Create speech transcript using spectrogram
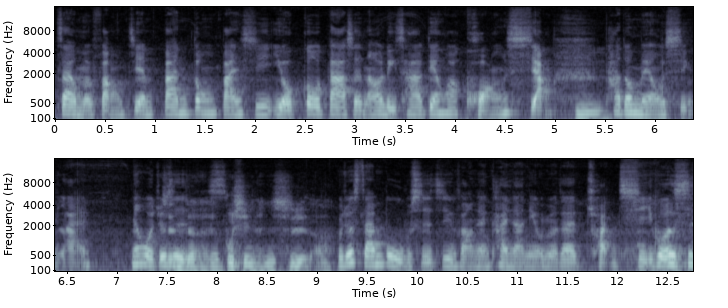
在我们房间搬东搬西，有够大声，然后理查的电话狂响，嗯，他都没有醒来。然后我就真是的不省人事了。我就三不五时进房间看一下你有没有在喘气，或者是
